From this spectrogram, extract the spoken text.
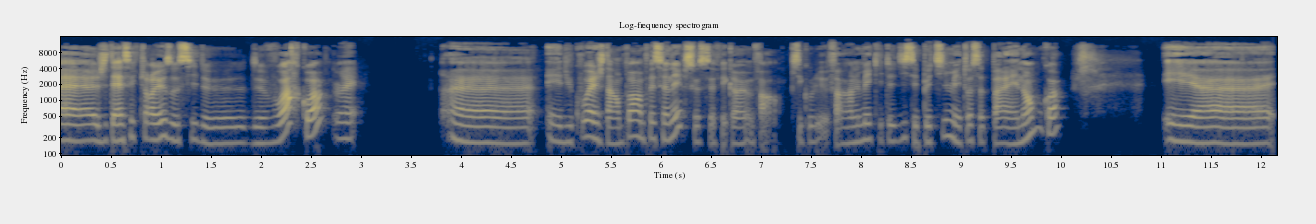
Euh, J'étais assez curieuse aussi de, de voir quoi. Ouais. Euh, et du coup, ouais, j'étais un peu impressionnée parce que ça fait quand même, enfin, psycholo... enfin, le mec qui te dit c'est petit, mais toi ça te paraît énorme, quoi. Et, euh,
